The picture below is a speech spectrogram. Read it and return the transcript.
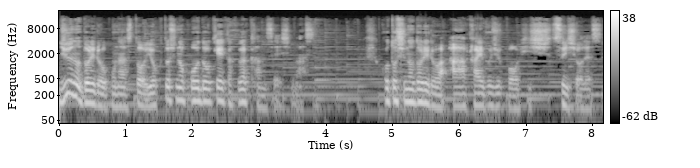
10のドリルをこなすと翌年の行動計画が完成します。今年のドリルはアーカイブ受講推奨です。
